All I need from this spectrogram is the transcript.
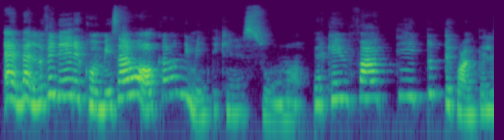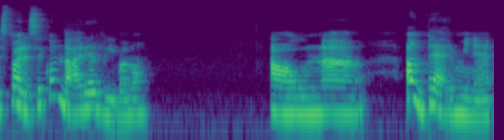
È bello vedere come Isao Oka non dimentichi nessuno, perché infatti tutte quante le storie secondarie arrivano a un ha un termine.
